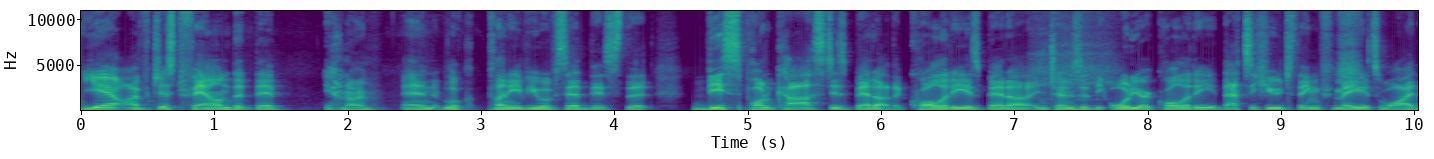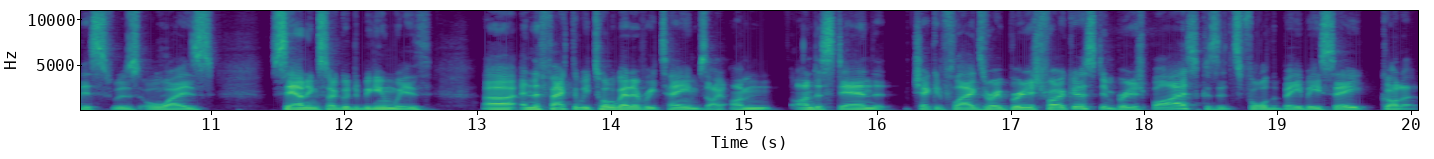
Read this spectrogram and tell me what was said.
Yeah, I've just found that they're, you know, and look, plenty of you have said this that this podcast is better. The quality is better in terms of the audio quality. That's a huge thing for me. It's why this was always sounding so good to begin with. Uh, and the fact that we talk about every teams, I, I'm understand that checkered flag's very British focused and British biased because it's for the BBC. Got it.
